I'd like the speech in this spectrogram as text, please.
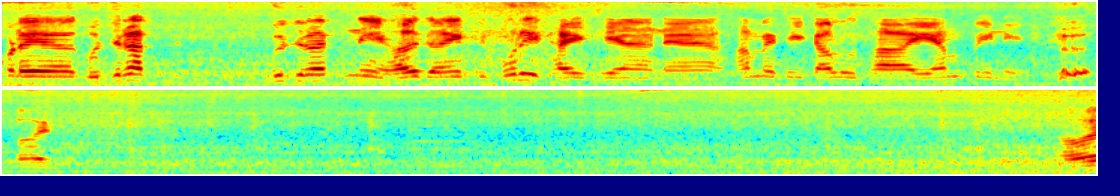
આપણે ગુજરાત ગુજરાતની હદ અહીંથી પૂરી થાય છે અને સામેથી ચાલુ થાય એમપીની હદ. હવે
